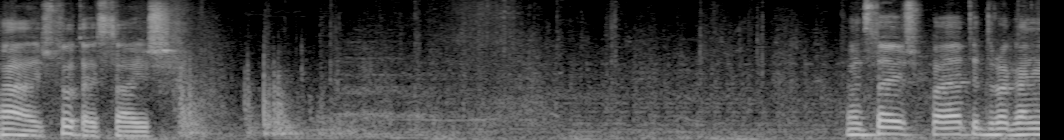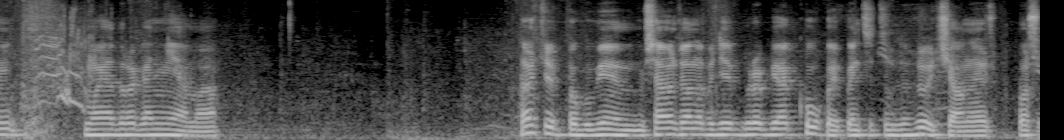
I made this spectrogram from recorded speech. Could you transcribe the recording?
A, już tutaj stoisz. Więc to już palety droga ni- moja droga nie ma. Tam się pogubiłem, myślałem, że ona będzie robiła kółko i w końcu to wyrzuci, ona już posz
